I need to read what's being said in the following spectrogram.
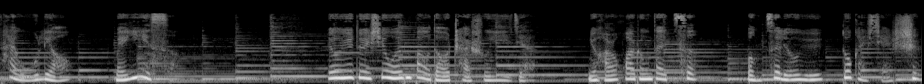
太无聊，没意思。由于对新闻报道阐述意见，女孩话中带刺，讽刺刘瑜多管闲事。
